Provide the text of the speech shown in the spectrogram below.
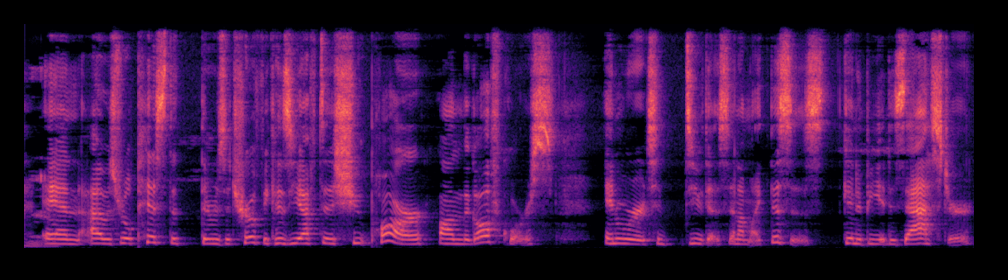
Yeah. And I was real pissed that there was a trophy because you have to shoot par on the golf course in order to do this. And I'm like, this is going to be a disaster.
